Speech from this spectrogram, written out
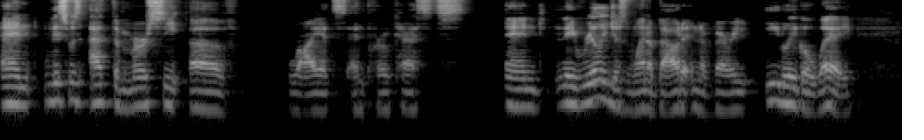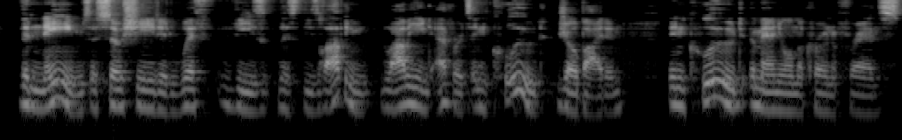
And this was at the mercy of riots and protests. And they really just went about it in a very illegal way the names associated with these this, these lobbying lobbying efforts include Joe Biden, include Emmanuel Macron of France,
